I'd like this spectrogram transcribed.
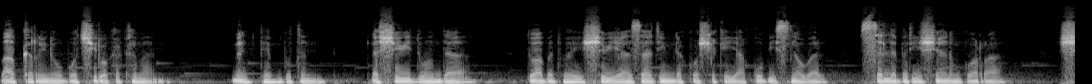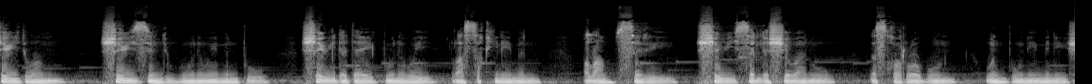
با بگەڕێینەوە بۆ چیرۆکەکەمان، من پێم گوتن لە شەوی دووەمدا، دوابەدوای شەوی ئازادیم لە کۆشکەکەی یاقوبی سنەوبەر، سەرلەبەری ژیانم گۆڕا. شەوی دووەم، شەوی زیندووبوونەوەی من بوو، شەوی لەدایکبوونەوەی ڕاستەقینەی من، بەڵام سەری شەوی سەرلێشێوان و دەستخۆڕۆبوون، ونبوونی منیش.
